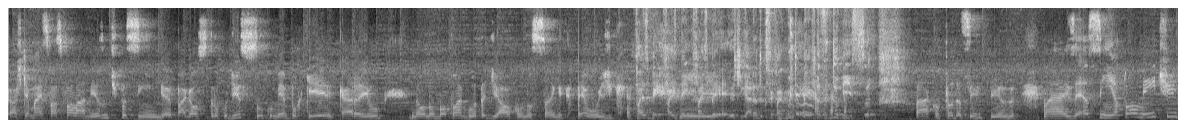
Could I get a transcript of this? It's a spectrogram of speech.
eu acho que é mais fácil falar mesmo, tipo assim, é pagar os trocos de suco mesmo, porque, cara, eu não, não boto uma gota de álcool no sangue até hoje, cara. Faz bem, faz bem, e... faz bem. Eu te garanto que você faz muito bem fazendo isso. Tá, com toda certeza. Mas é assim, atualmente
